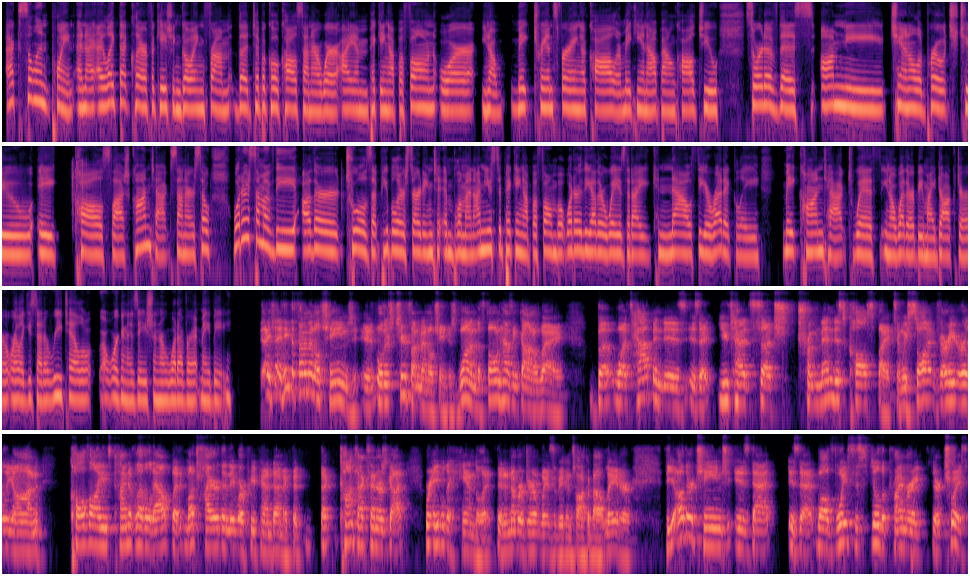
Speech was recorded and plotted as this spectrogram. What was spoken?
Excellent point. And I, I, like that clarification going from the typical call center where I am picking up a phone or, you know, make transferring a call or making an outbound call to sort of this omni channel approach to a call slash contact center. So, what are some of the other tools that people are starting to implement? I'm used to picking up a phone, but what are the other ways that I can now theoretically make contact with, you know, whether it be my doctor or, like you said, a retail organization or whatever it may be? I, th- I think the fundamental change is well, there's two fundamental changes. One, the phone hasn't gone away. But what's happened is is that you've had such tremendous call spikes, and we saw it very early on call volumes kind of leveled out, but much higher than they were pre-pandemic. But that contact centers got were able to handle it in a number of different ways that we can talk about later. The other change is that is that while voice is still the primary their choice,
